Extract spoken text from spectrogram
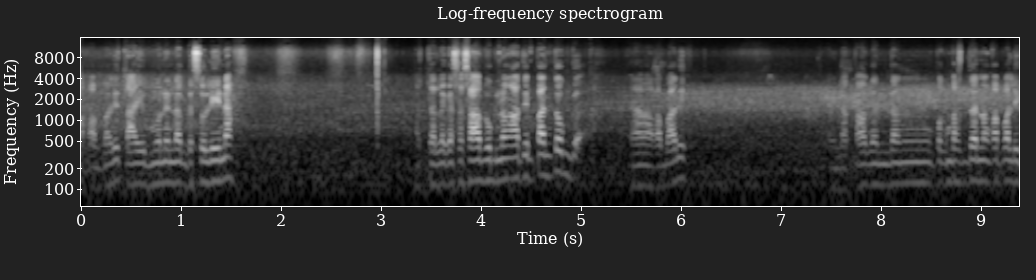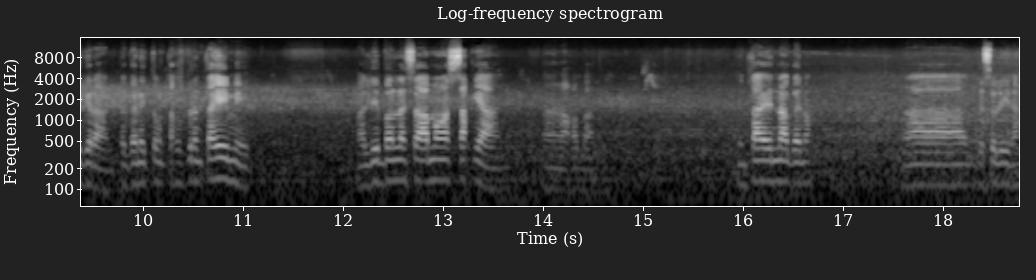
mga kabady, tayo muna naggasolina. At talaga sasabog ng ating pantog. Yan mga kabady. Ay napagandang pagmasdan ng kapaligiran. Pag ganitong takos tahimik. Maliban lang sa mga sakyan. Yan mga kabady. Yun tayo nag ano, na gasolina.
